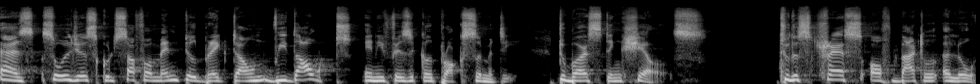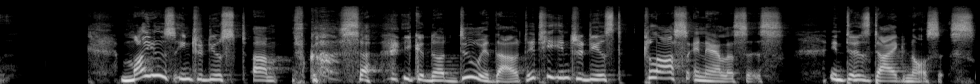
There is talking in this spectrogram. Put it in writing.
as soldiers could suffer mental breakdown without any physical proximity to bursting shells, to the stress of battle alone. Myers introduced, um, of course, uh, he could not do without it, he introduced class analysis into his diagnosis.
